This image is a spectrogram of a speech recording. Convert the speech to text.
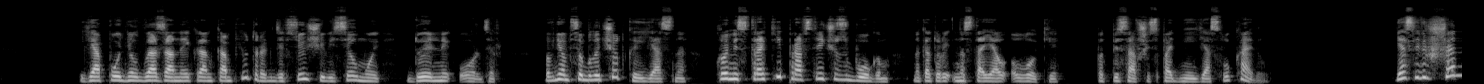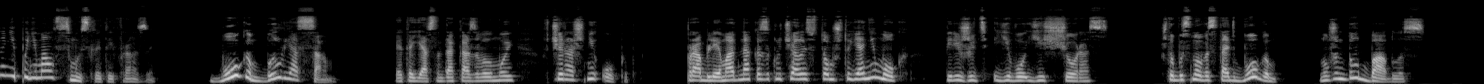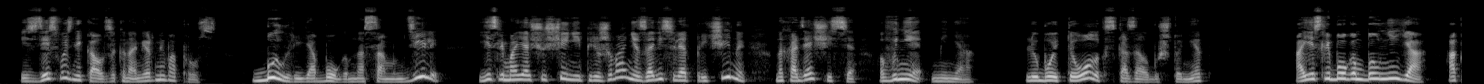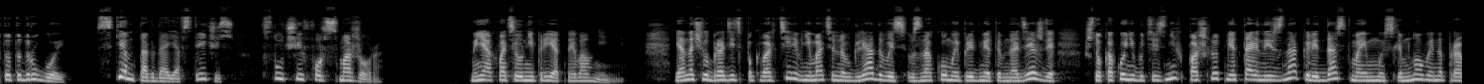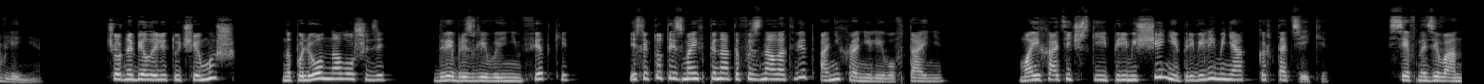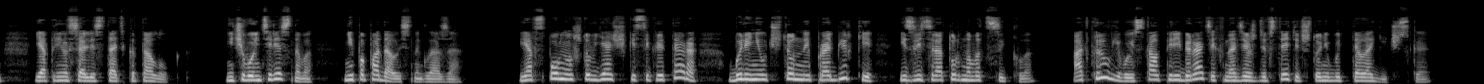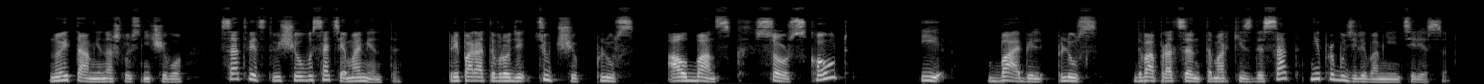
Я поднял глаза на экран компьютера, где все еще висел мой дуэльный ордер — в нем все было четко и ясно, кроме строки про встречу с Богом, на которой настоял Локи. Подписавшись под ней, я слукавил. Я совершенно не понимал смысла этой фразы. Богом был я сам. Это ясно доказывал мой вчерашний опыт. Проблема, однако, заключалась в том, что я не мог пережить его еще раз. Чтобы снова стать Богом, нужен был Баблос. И здесь возникал закономерный вопрос. Был ли я Богом на самом деле — если мои ощущения и переживания зависели от причины, находящейся вне меня. Любой теолог сказал бы, что нет. А если Богом был не я, а кто-то другой, с кем тогда я встречусь в случае форс-мажора? Меня охватило неприятное волнение. Я начал бродить по квартире, внимательно вглядываясь в знакомые предметы в надежде, что какой-нибудь из них пошлет мне тайный знак или даст моим мыслям новое направление. Черно-белая летучая мышь, Наполеон на лошади — две брезгливые нимфетки. Если кто-то из моих пенатов и знал ответ, они хранили его в тайне. Мои хаотические перемещения привели меня к картотеке. Сев на диван, я принялся листать каталог. Ничего интересного не попадалось на глаза. Я вспомнил, что в ящике секретера были неучтенные пробирки из литературного цикла. Открыл его и стал перебирать их в надежде встретить что-нибудь теологическое. Но и там не нашлось ничего, соответствующего высоте момента. Препараты вроде Тютчев плюс Албанск Source Code и Бабель плюс 2% Маркиз де Сад не пробудили во мне интереса.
